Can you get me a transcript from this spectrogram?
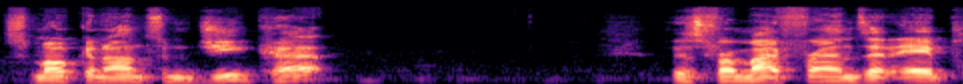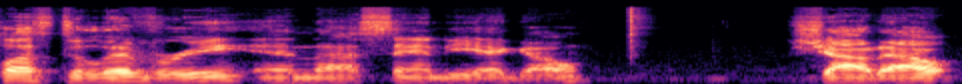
smoking on some G Cut. This is from my friends at A Plus Delivery in uh, San Diego. Shout out.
